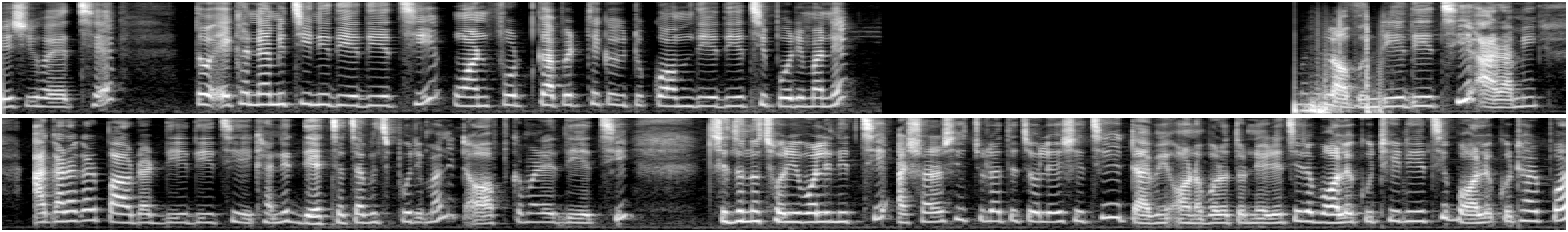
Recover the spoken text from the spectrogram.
বেশি হয়েছে। তো এখানে আমি চিনি দিয়ে দিয়েছি ওয়ান ফোর্থ কাপের থেকেও একটু কম দিয়ে দিয়েছি পরিমাণে। লবণ দিয়ে দিয়েছি আর আমি আগার আগার পাউডার দিয়ে দিয়েছি এখানে দেড় চা চামচ পরিমাণ, এটা অফ ক্যামেরায় দিয়েছি। সেজন্য ছড়িয়ে বলে নিচ্ছি। আর সরাসরি চুলাতে চলে এসেছি। এটা আমি অনবরত নেড়ে চেড়ে বলক উঠিয়ে নিয়েছি। বলক ওঠার পর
